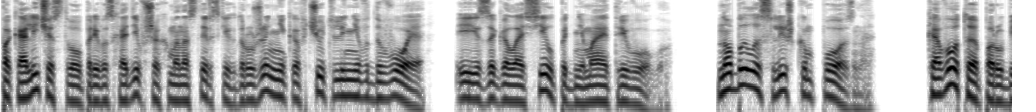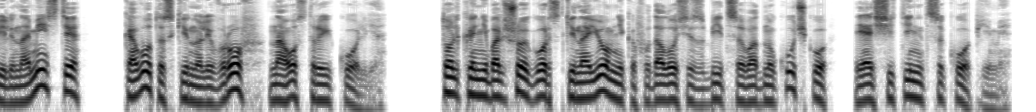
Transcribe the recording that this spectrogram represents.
по количеству превосходивших монастырских дружинников чуть ли не вдвое, и заголосил, поднимая тревогу. Но было слишком поздно. Кого-то порубили на месте, кого-то скинули в ров на острые колья. Только небольшой горстки наемников удалось избиться в одну кучку и ощетиниться копьями.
